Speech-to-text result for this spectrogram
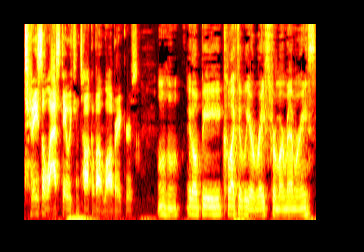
Today's the last day we can talk about Lawbreakers. Mhm. It'll be collectively erased from our memories.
